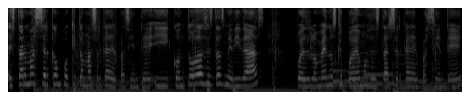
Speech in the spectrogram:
estar más cerca, un poquito más cerca del paciente y con todas estas medidas pues lo menos que podemos estar cerca del paciente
